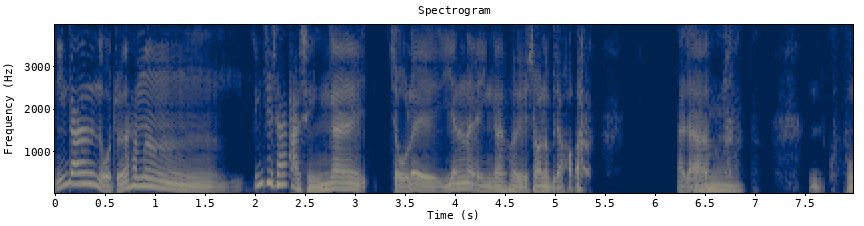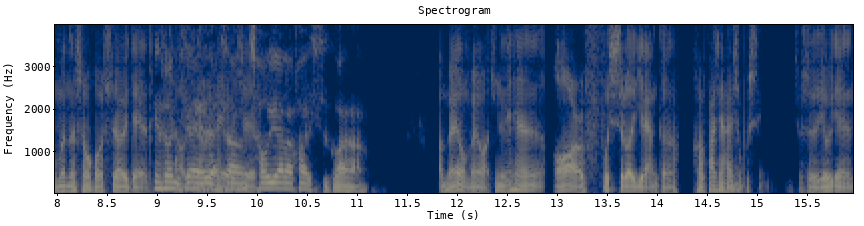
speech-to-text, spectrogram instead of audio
应该，我觉得他们经济下行，应该酒类、烟类应该会销量比较好吧？大家，嗯，苦闷的生活需要一点。听说你现在有点像抽烟的坏习惯啊？啊，没有没有，就那天偶尔复吸了一两根，发现还是不行，就是有点，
